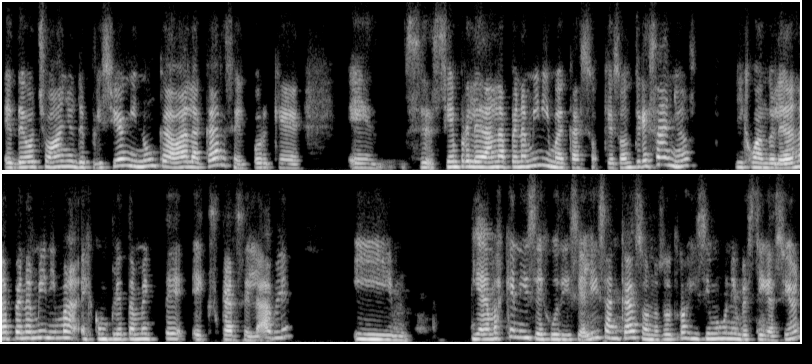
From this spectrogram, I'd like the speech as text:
es de ocho años de prisión y nunca va a la cárcel porque eh, siempre le dan la pena mínima, que son tres años, y cuando le dan la pena mínima es completamente excarcelable y, y además que ni se judicializan casos. Nosotros hicimos una investigación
